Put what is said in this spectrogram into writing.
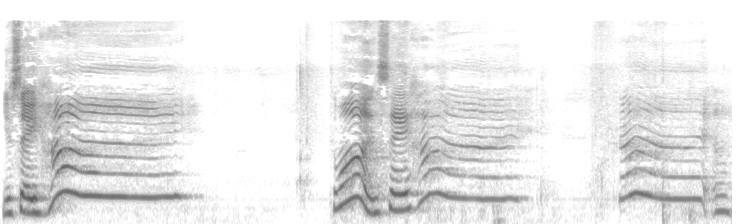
You say hi. Come on, say hi. Hi. Oh.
